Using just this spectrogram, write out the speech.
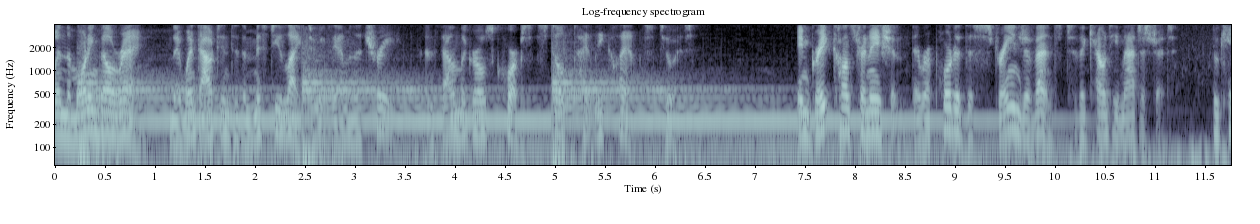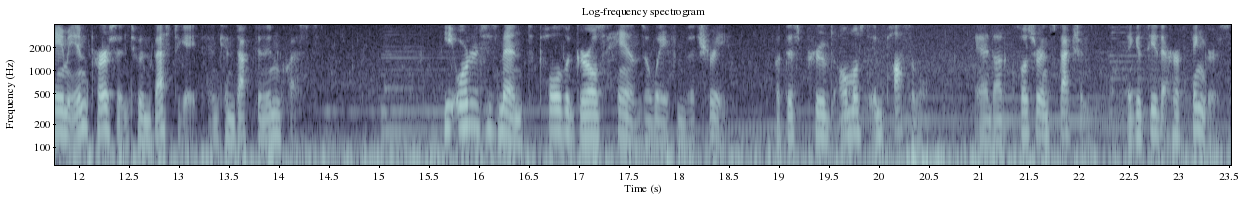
When the morning bell rang, they went out into the misty light to examine the tree, and found the girl's corpse still tightly clamped to it. In great consternation, they reported this strange event to the county magistrate, who came in person to investigate and conduct an inquest. He ordered his men to pull the girl's hands away from the tree, but this proved almost impossible, and on closer inspection, they could see that her fingers,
